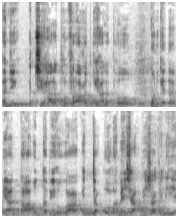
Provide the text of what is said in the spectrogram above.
ہاں جی اچھی حالت ہو، فراغت کی حالت ہو، ان کے درمیان تعاون تبھی ہوگا کہ جب وہ ہمیشہ ہمیشہ کے لیے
